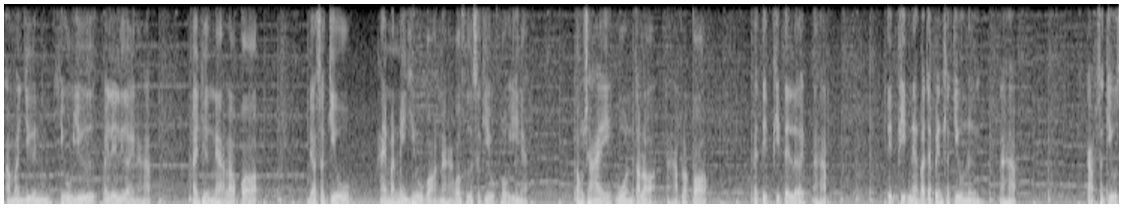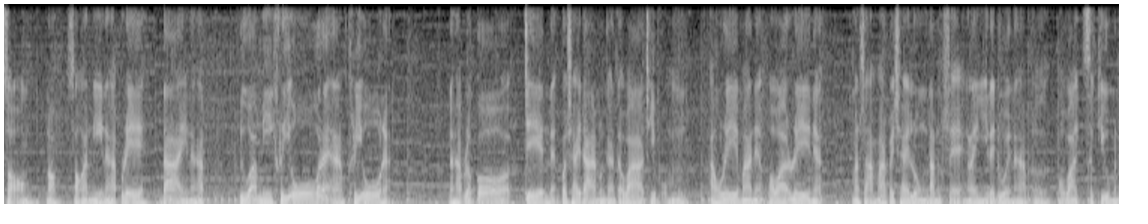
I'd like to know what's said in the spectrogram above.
เอามายืนฮิวยื้อไปเรื่อยๆนะครับไปถึงเนี่ยเราก็ เดี๋ยวสกิลให้มันไม่ฮิวก่อนนะครับก็คือสกิลโคลอีเนี่ยต้องใช้วนตลอดนะครับ แล้วก็ไปติดพิษได้เลยนะครับ ติดพิษเนี่ยก็จะเป็นสกิลหนึ่งนะครับกับสกิล2เนาะสองอันนี้นะครับเรได้นะครับ หรือว่ามีครีโอก็ได้อะครีโอเนี่ยนะครับแล้วก็เจนเนี่ยก็ใช้ได้เหมือนกันแต่ว่าที่ผมเอาเรมาเนี่ยเพราะว่าเรเนี่ยมันสามารถไปใช้ลงดันแสงอะไรอย่างนี้ได้ด้วยนะครับเออเพราะว่าสกิลมัน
